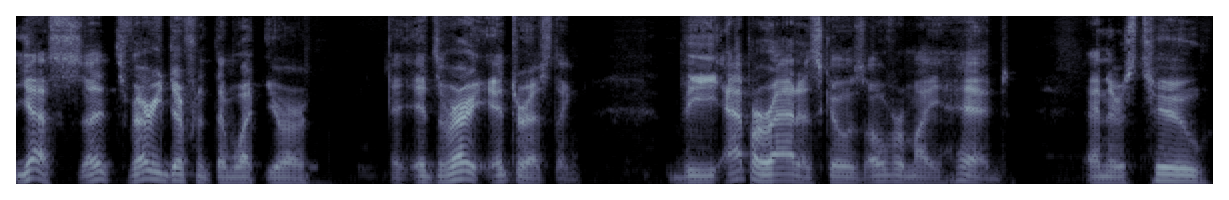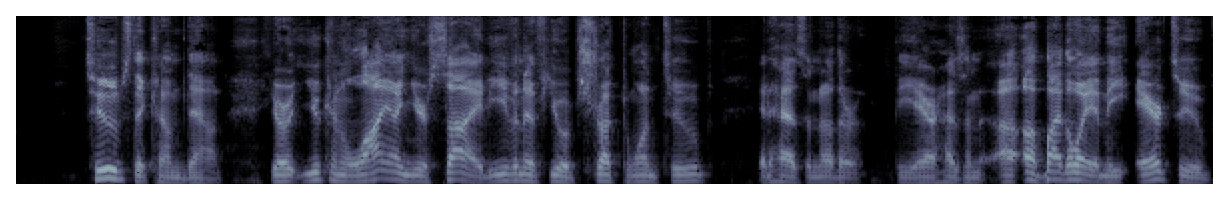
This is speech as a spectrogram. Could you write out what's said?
yes, it's very different than what you're. It's very interesting. The apparatus goes over my head, and there's two tubes that come down you're you can lie on your side even if you obstruct one tube it has another the air has an uh, uh, by the way in the air tube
